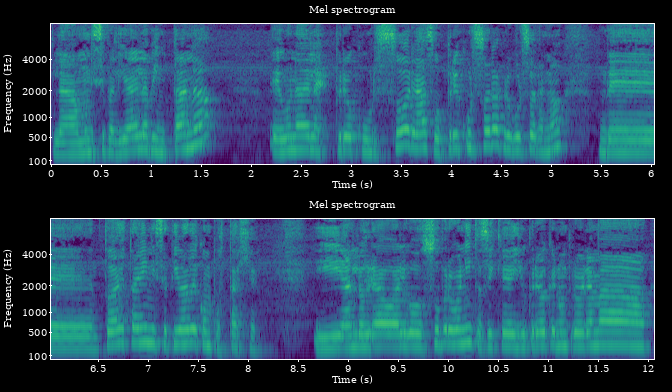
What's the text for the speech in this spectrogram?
la Municipalidad de La Pintana es una de las precursoras, o precursoras, precursoras, ¿no? De todas estas iniciativas de compostaje. Y han logrado algo súper bonito, así que yo creo que en un programa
